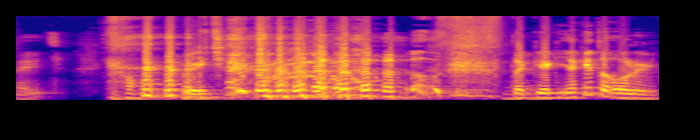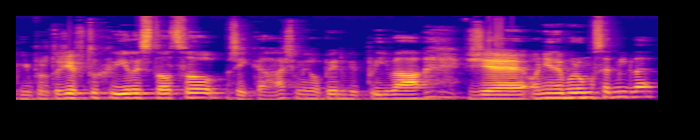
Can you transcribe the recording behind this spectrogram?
Víď. No, tak jak, jak je to ovlivní? Protože v tu chvíli z toho, co říkáš, mi opět vyplývá, že oni nebudou muset mít web.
